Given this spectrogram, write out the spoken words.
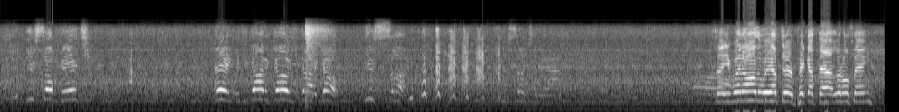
you son bitch. Hey, when you gotta go, you gotta go. You suck. you such an ass. So you went all the way up there to pick up that little thing?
